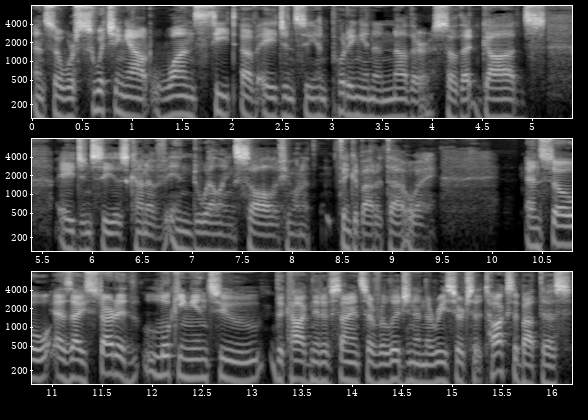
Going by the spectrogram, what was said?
and so we're switching out one seat of agency and putting in another, so that God's agency is kind of indwelling Saul, if you want to think about it that way. And so, as I started looking into the cognitive science of religion and the research that talks about this,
